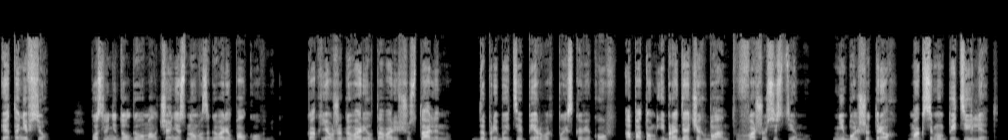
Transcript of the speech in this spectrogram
Это не все. После недолгого молчания снова заговорил полковник. Как я уже говорил товарищу Сталину, до прибытия первых поисковиков, а потом и бродячих банд в вашу систему, не больше трех, максимум пяти лет.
